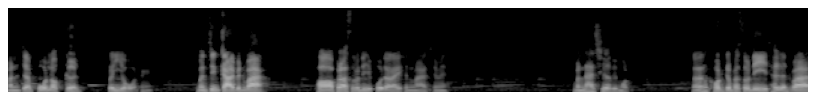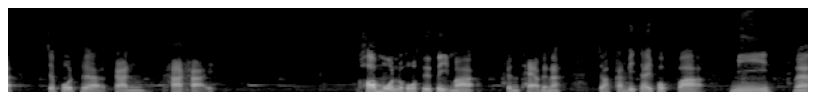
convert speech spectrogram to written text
มันจะพูดแล้วเกิดประโยชน์ไงมันจึงกลายเป็นว่า พอพระราชบดีพูดอะไรขึ้นมาใช่ไหมมันน่าเชื่อไปหมดดังนั้นคนเกับพระสบดีถ้าเกิดว่าจะพูดเพื่อการ ค้าขาย ข้อมูลโอ้โหสถิติมาเป็นแถบเลยนะ จากการวิจัยพบว่ามีนะ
